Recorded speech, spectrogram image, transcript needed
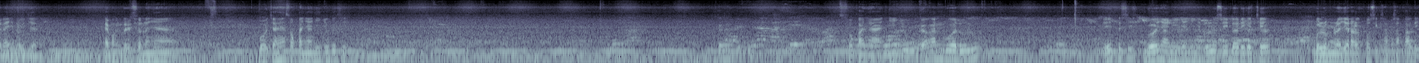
kirain hujan emang dari sananya bocahnya suka nyanyi juga sih. Suka nyanyi juga kan gua dulu. Ya itu sih gua nyanyi nyanyi dulu sih dari kecil. Belum belajar alat musik sama sekali.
